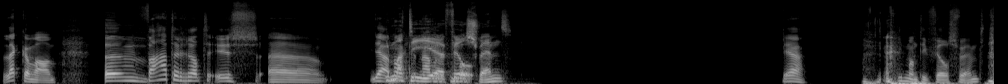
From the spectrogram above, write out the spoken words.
Lekker man. Een waterrat is... eh, ja, maakt Iemand die eh, veel zwemt. Ja, iemand die veel zwemt.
